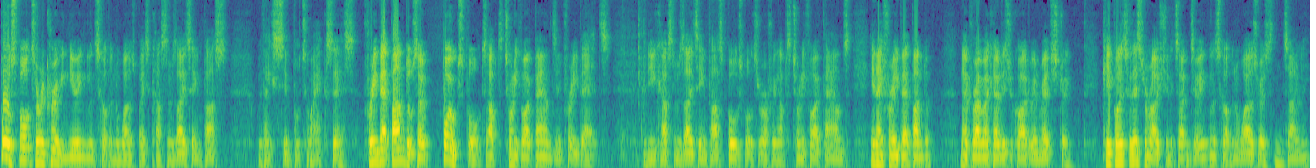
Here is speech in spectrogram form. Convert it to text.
Boyle Sports are recruiting New England, Scotland, and Wales based customers 18 plus with a simple to access free bet bundle. So Boyle Sports up to £25 in free bets. For new customers 18 plus, Boyle Sports are offering up to £25 in a free bet bundle. No promo code is required when registering. Key points for this promotion it's open to England, Scotland, and Wales residents only.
